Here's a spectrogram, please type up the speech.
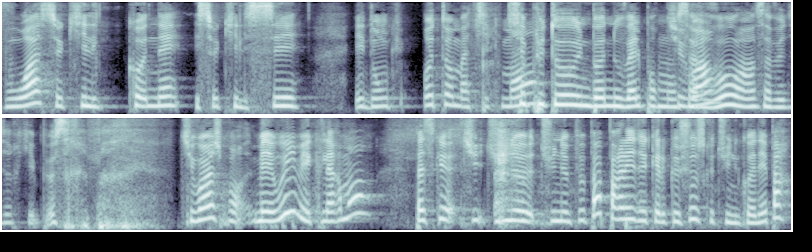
voit ce qu'il connaît et ce qu'il sait, et donc automatiquement. C'est plutôt une bonne nouvelle pour mon cerveau, hein, ça veut dire qu'il peut se réparer. Tu vois, je pense. Mais oui, mais clairement, parce que tu, tu ne, tu ne peux pas parler de quelque chose que tu ne connais pas.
